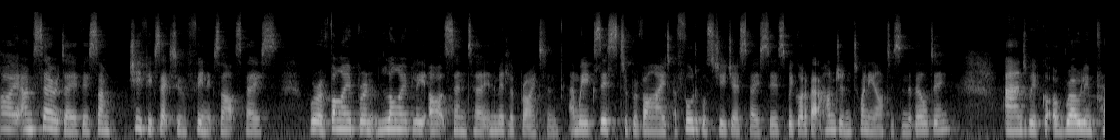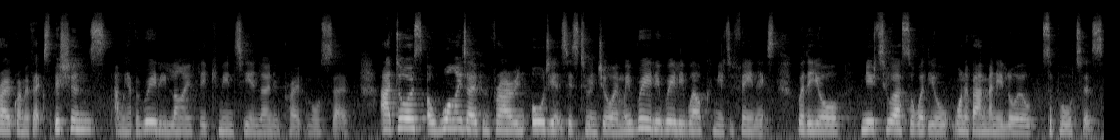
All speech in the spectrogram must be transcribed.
Hi, I'm Sarah Davies. I'm Chief Executive of Phoenix Art Space. We're a vibrant, lively art centre in the middle of Brighton and we exist to provide affordable studio spaces. We've got about 120 artists in the building and we've got a rolling programme of exhibitions and we have a really lively community and learning programme also. Our doors are wide open for our audiences to enjoy and we really, really welcome you to Phoenix, whether you're new to us or whether you're one of our many loyal supporters.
